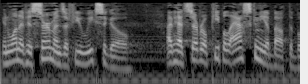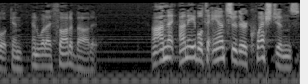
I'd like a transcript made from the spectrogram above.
in one of his sermons a few weeks ago, I've had several people ask me about the book and, and what I thought about it. Un- unable to answer their questions,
